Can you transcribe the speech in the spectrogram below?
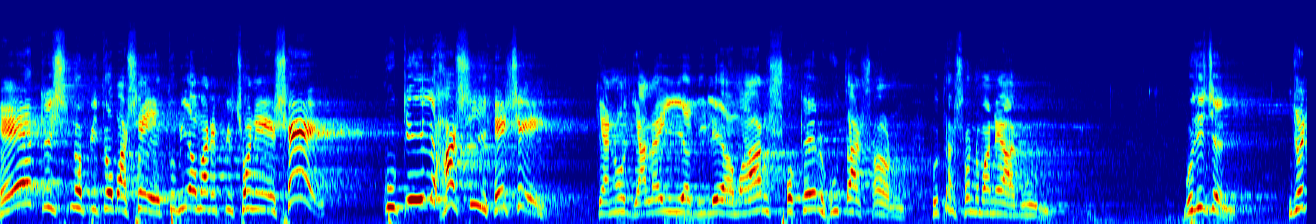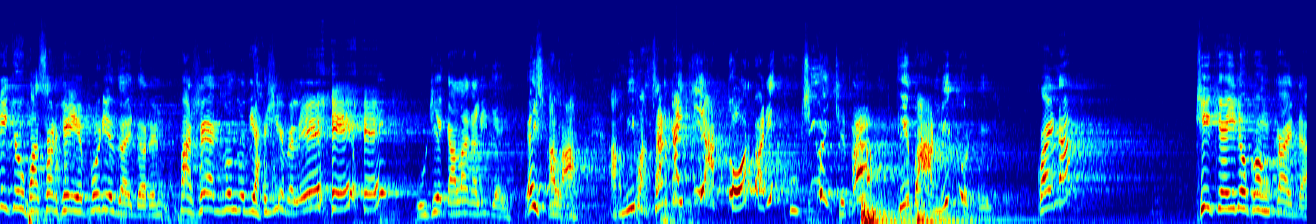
হে কৃষ্ণ পিতবাসে, তুমি আমার পিছনে এসে কুটিল হাসি হেসে কেন জ্বালাইয়া দিলে আমার শোকের হুতাসন হুতাসন মানে আগুন। বুঝেছেন? যদি কেউ ফাঁসার খেয়ে পড়িয়ে যায় ধরেন পাশে একজন যদি হাসিয়ে ফেলে হে হে", উঠে গালাগালি দেয় এই শালা আমি বাসার খাইছি আর তোর বাড়ি খুশি হয়েছে না? তুই বাড়ি করবি কয় না? ঠিক এইরকম কায়দা।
